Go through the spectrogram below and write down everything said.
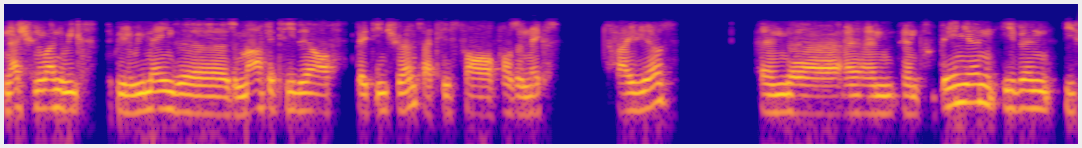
Nationwide will will remain the the market leader of pet insurance at least for for the next five years and uh, and and Trupanion, even if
